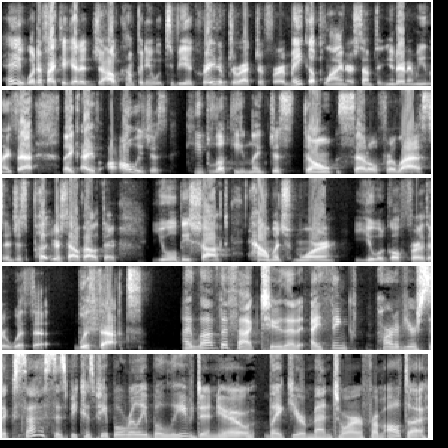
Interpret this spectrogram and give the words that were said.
hey, what if I could get a job company to be a creative director for a makeup line or something? You know what I mean? Like that. Like I've always just keep looking. Like just don't settle for less and just put yourself out there. You will be shocked how much more you will go further with it. With that. I love the fact too that I think part of your success is because people really believed in you, like your mentor from Ulta.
